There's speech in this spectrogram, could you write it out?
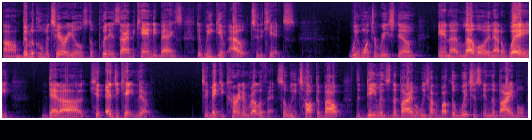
um, biblical materials to put inside the candy bags that we give out to the kids. We want to reach them in a level and at a way that uh, can educate them to make it current and relevant. So we talk about the demons in the Bible. We talk about the witches in the Bible.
